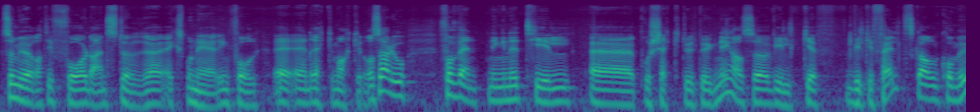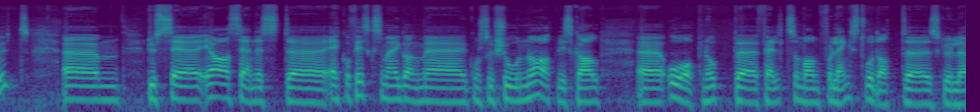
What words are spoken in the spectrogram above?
som gjør at de får da en større eksponering for eh, en rekke markeder. Og så er det jo forventningene til eh, prosjektutbygging, altså hvilke, hvilke, felt skal komme ut. Um, du ser ja, senest eh, Ekofisk, som er i gang med konstruksjonen nå, at vi skal eh, åpne opp eh, felt som man for lengst trodde at skulle,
